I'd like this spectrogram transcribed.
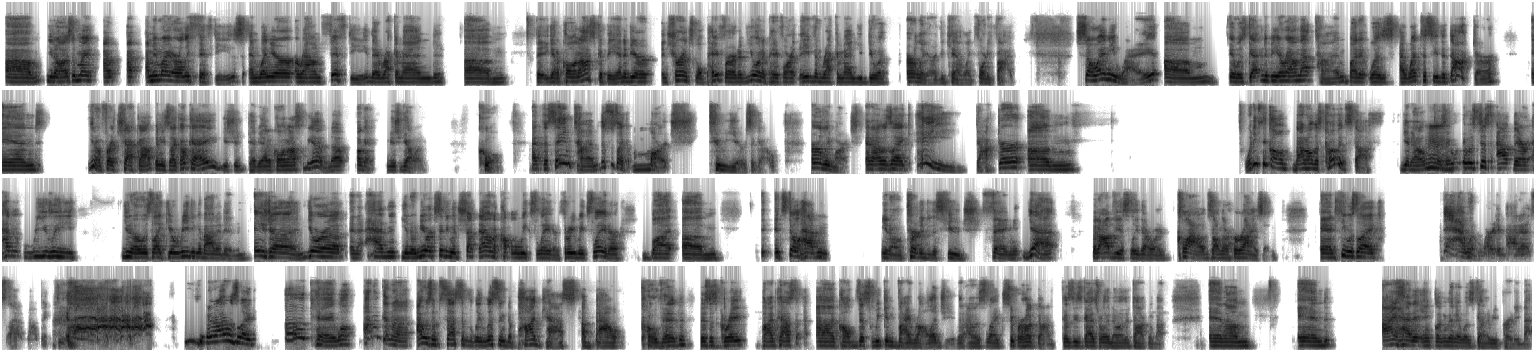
um, you know, I was in my, I, I'm in my early 50s. And when you're around 50, they recommend, um, that you get a colonoscopy. And if your insurance will pay for it, if you want to pay for it, they even recommend you do it earlier if you can, like 45. So anyway, um, it was getting to be around that time, but it was, I went to see the doctor and, you know, for a checkup. And he's like, okay, you should, have you had a colonoscopy yet? No. Okay, you should go in. Cool. At the same time, this was like March two years ago, early March. And I was like, hey, doctor, um, what do you think all about all this COVID stuff? You know, because it, it was just out there. It hadn't really, you know, it was like you're reading about it in Asia and Europe, and it hadn't, you know, New York City would shut down a couple of weeks later, three weeks later, but um, it, it still hadn't, you know, turned into this huge thing yet. But obviously, there were clouds on the horizon. And he was like, yeah, I wouldn't worry about it. It's not no big deal. and I was like, okay, well, I'm gonna. I was obsessively listening to podcasts about COVID. There's this great podcast uh, called This Week in Virology that I was like super hooked on because these guys really know what they're talking about. And um, and I had an inkling that it was going to be pretty bad.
